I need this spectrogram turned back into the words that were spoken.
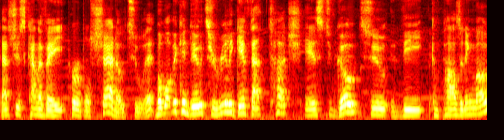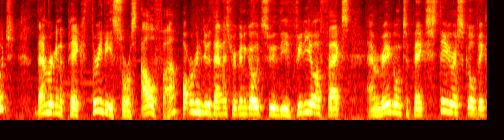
that's just kind of a purple shadow to it. But what we can do to really give that touch is to go to the compositing mode then we're going to pick 3D Source Alpha. What we're going to do then is we're going to go to the video effects and we're going to pick stereoscopic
